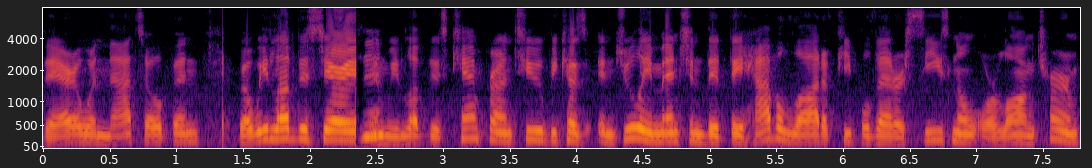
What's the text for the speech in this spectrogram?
there when that's open. But we love this area Mhm. and we love this campground too because, and Julie mentioned that they have a lot of people that are seasonal or long term,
